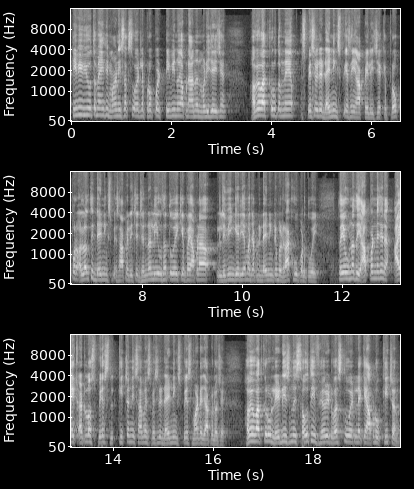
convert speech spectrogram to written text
ટીવી વ્યૂ તમે અહીંથી માણી શકશો, એટલે પ્રોપર ટીવીનો આપણે આનંદ મળી જાય છે. હવે વાત કરું તમને સ્પેશિયલ જે ડાઇનિંગ સ્પેસ અહીં આપેલી છે કે પ્રોપર અલગથી ડાઇનિંગ સ્પેસ આપેલી છે. જનરલી એવું થતું હોય કે ભાઈ આપણા લિવિંગ એરિયામાં જ આપણે ડાઇનિંગ ટેબલ રાખવું પડતું હોય, તો એવું નથી. આપણને છે ને આ એક આટલો સ્પેસ કિચનની સામે સ્પેશિયલી ડાઇનિંગ સ્પેસ માટે જ આપેલો છે. હવે વાત કરું લેડીઝની સૌથી ફેવરિટ વસ્તુ એટલે કે આપણું કિચન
